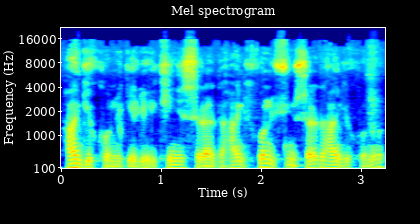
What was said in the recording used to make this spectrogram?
hangi konu geliyor, ikinci sırada hangi konu, üçüncü sırada hangi konu.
